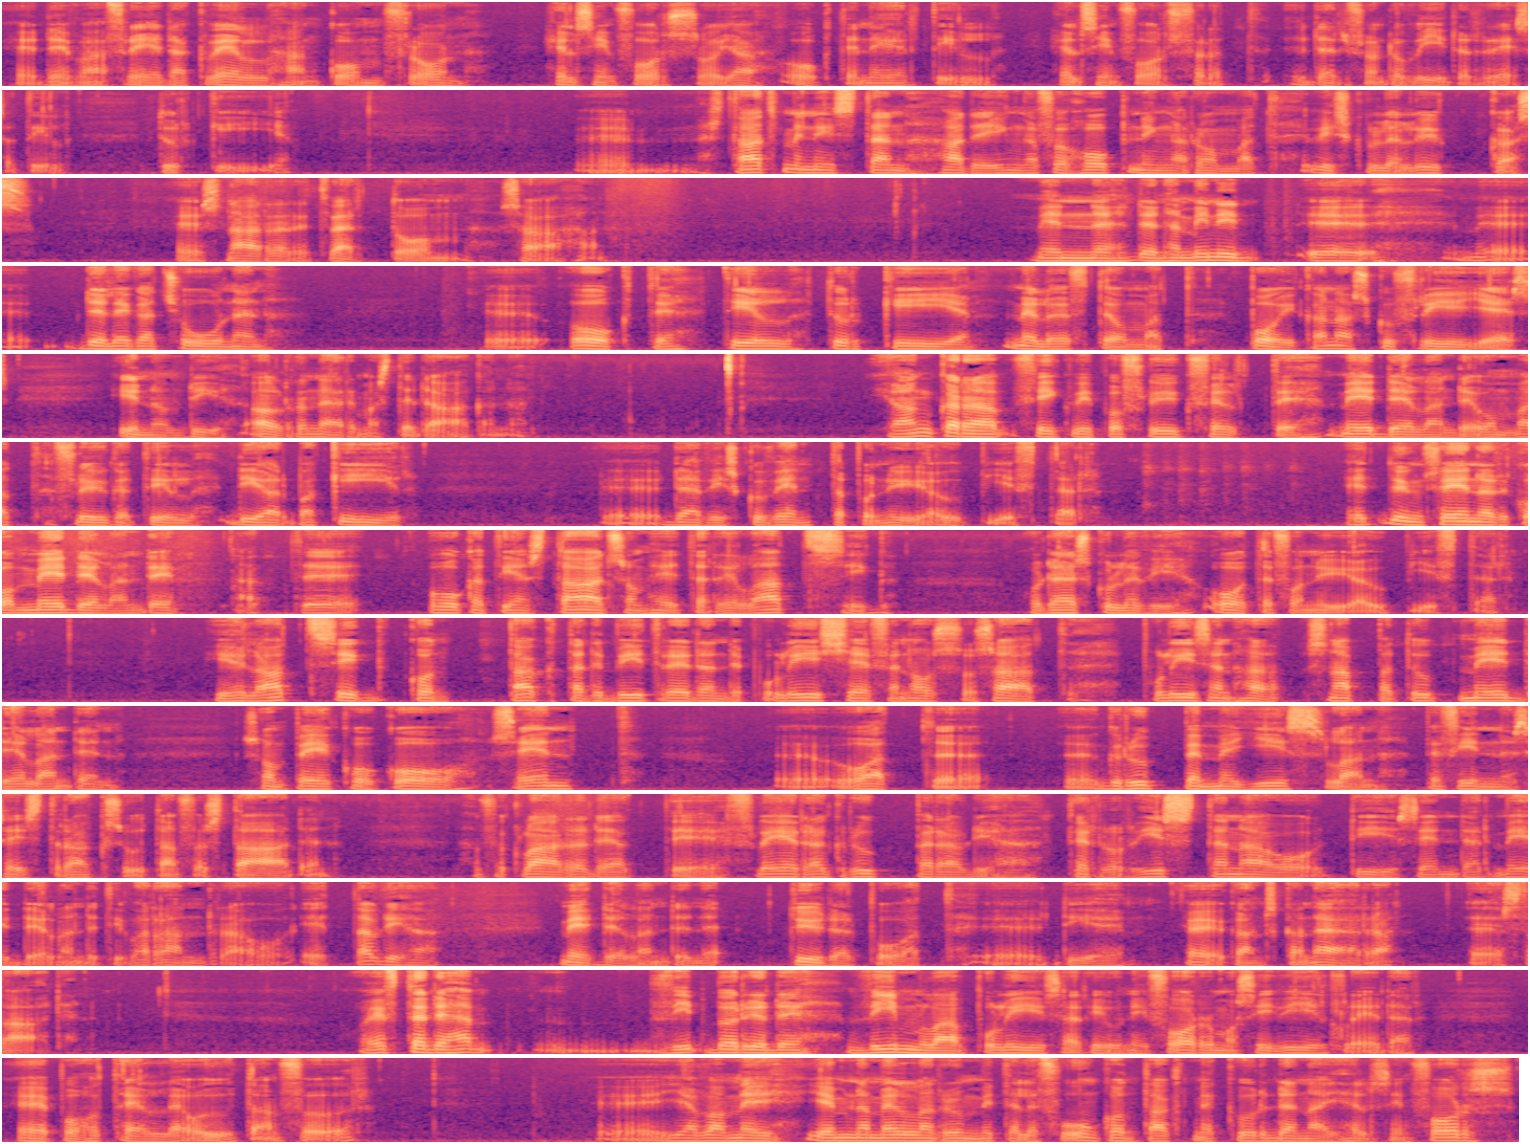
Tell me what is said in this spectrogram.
Eh, det var fredag kväll. Han kom från Helsingfors och jag åkte ner till Helsingfors för att därifrån då vidare resa till Turkiet. Ehm, statsministern hade inga förhoppningar om att vi skulle lyckas. Eh, snarare tvärtom, sa han. Men eh, den här minidelegationen eh, åkte till Turkiet med löfte om att pojkarna skulle friges inom de allra närmaste dagarna. I Ankara fick vi på flygfältet meddelande om att flyga till Diyarbakir eh, där vi skulle vänta på nya uppgifter. Ett dygn senare kom meddelande att eh, åka till en stad som heter Elatsig och där skulle vi återfå nya uppgifter. I Elatsig kontaktade biträdande polischefen oss och sa att polisen har snappat upp meddelanden som PKK sänt Eh, och att eh, eh, gruppen med gisslan befinner sig strax utanför staden. Han förklarade att det är flera grupper av de här terroristerna och de sänder meddelande till varandra och ett av de här meddelandena tyder på att de är ganska nära staden. Och efter det här började vimla poliser i uniform och civilkläder på hotellet och utanför. Eh, jag var med jämna mellanrum i telefonkontakt med kurderna i Helsingfors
